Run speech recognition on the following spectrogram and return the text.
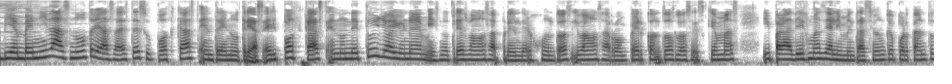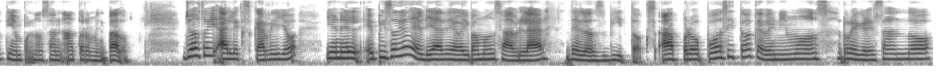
Bienvenidas nutrias a este su podcast Entre Nutrias, el podcast en donde tú y yo y una de mis nutrias vamos a aprender juntos y vamos a romper con todos los esquemas y paradigmas de alimentación que por tanto tiempo nos han atormentado. Yo soy Alex Carrillo y en el episodio del día de hoy vamos a hablar de los detox. A propósito que venimos regresando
